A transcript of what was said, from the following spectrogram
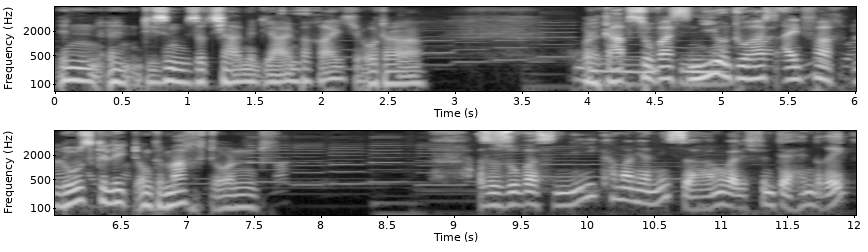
in, in diesem sozialmedialen Bereich oder, oder gab es sowas nie und du hast einfach losgelegt und gemacht und also sowas nie kann man ja nicht sagen, weil ich finde, der Hendrik,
